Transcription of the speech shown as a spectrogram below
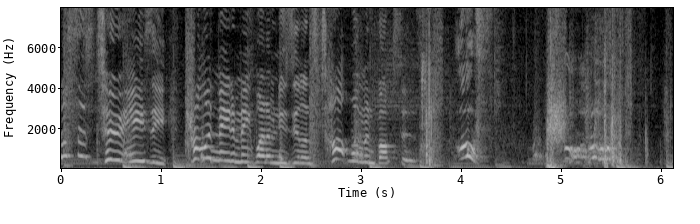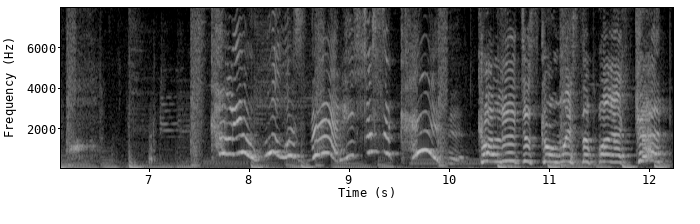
This is too easy. Come with me to meet one of New Zealand's top women boxers. Oof! Khalil, what was that? He's just a kid. Khalid just got wasted by a kid!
